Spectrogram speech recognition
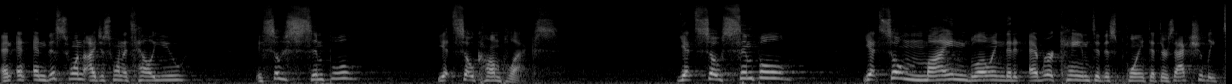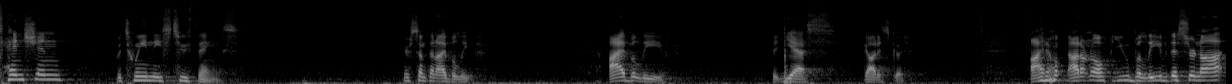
And, and, and this one, I just want to tell you is so simple, yet so complex. Yet so simple, yet so mind blowing that it ever came to this point that there's actually tension between these two things. Here's something I believe I believe that yes, God is good. I don't, I don't know if you believe this or not,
